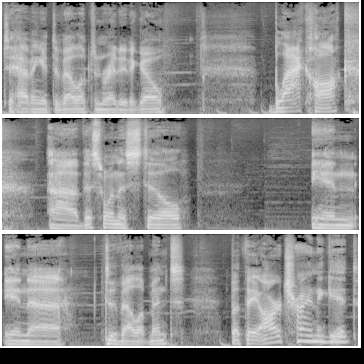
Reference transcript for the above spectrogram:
to having it developed and ready to go black hawk uh, this one is still in in uh, development, but they are trying to get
